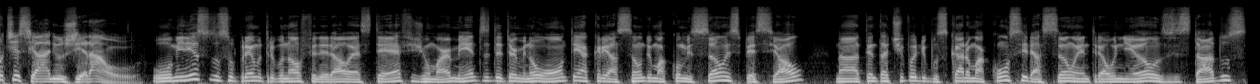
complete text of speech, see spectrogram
Noticiário Geral. O ministro do Supremo Tribunal Federal, STF, Gilmar Mendes, determinou ontem a criação de uma comissão especial na tentativa de buscar uma conciliação entre a União e os estados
